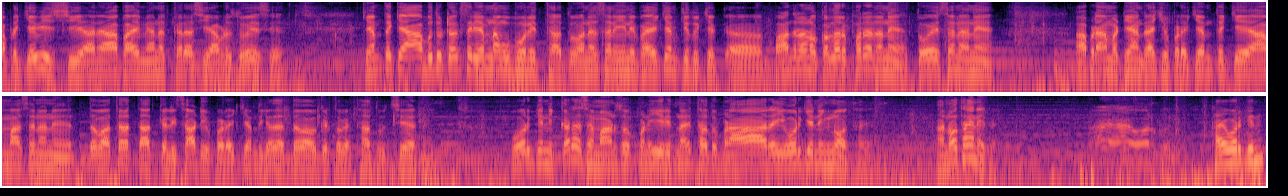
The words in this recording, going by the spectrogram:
આપણે કેવી છીએ અને આ ભાઈ મહેનત કરે છે આપણે જોઈએ છે. કેમ તો કે આ બધું ટક્સર એમના ઊભું નથી થતું. અને છે ને એને ભાઈ કેમ કીધું કે પાંદડાનો કલર ફરે ને અને તોય છે ને અને આપણે આમાં ધ્યાન રાખવું પડે. કેમ તો કે આમાં છે ને અને દવા તરત તાત્કાલિક છાંટવી પડે. કેમ તો કે દવા વગેરે તો કંઈ થતું જ છે નહીં. ઓર્ગેનિક કરે છે માણસો પણ એ રીતના નથી થતું. પણ આ રહી ઓર્ગેનિક ન થાય. આ ન થાય ને થાય ઓર્ગેનિક?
